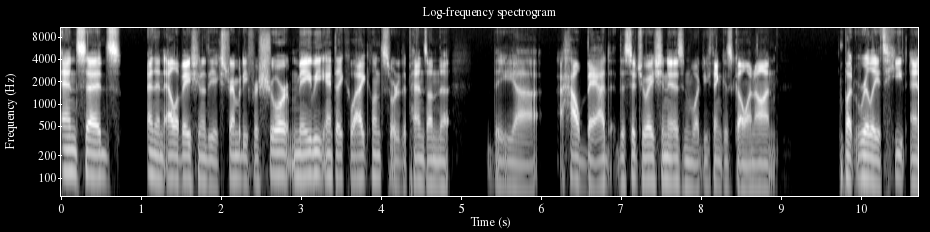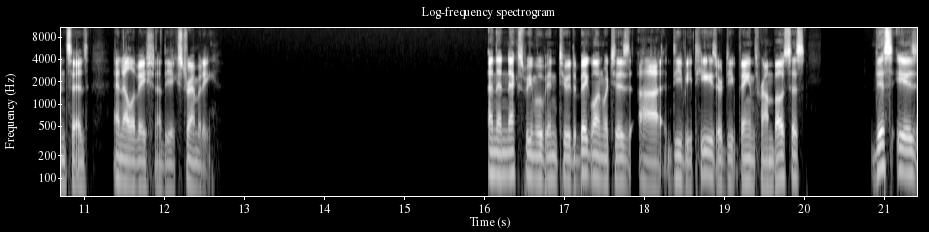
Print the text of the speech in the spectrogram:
NSAIDs, and then elevation of the extremity for sure. Maybe anticoagulants. Sort of depends on the the uh, how bad the situation is and what you think is going on. But really, it's heat, NSAIDs, and elevation of the extremity. And then next we move into the big one, which is uh, DVTs or deep vein thrombosis. This is,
